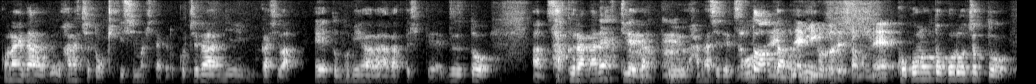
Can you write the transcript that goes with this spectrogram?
この間お話ちょっとお聞きしましたけど、こちらに昔は、えっ、と、飲みが上がってきて、ずっと、あの桜がね、綺麗だっていう話でずっとあったの本当にね、見に、事でしたもんね。ここのところちょっと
